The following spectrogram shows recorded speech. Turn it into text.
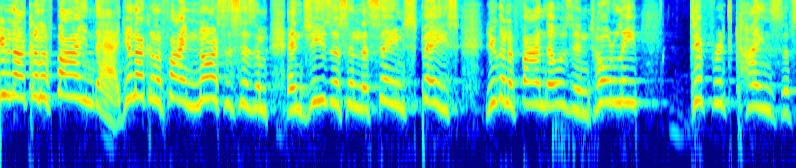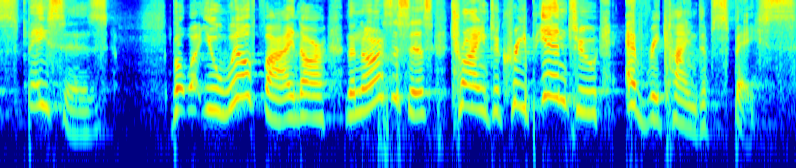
You're not going to find that. You're not going to find narcissism and Jesus in the same space. You're going to find those in totally different kinds of spaces. But what you will find are the narcissists trying to creep into every kind of space.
